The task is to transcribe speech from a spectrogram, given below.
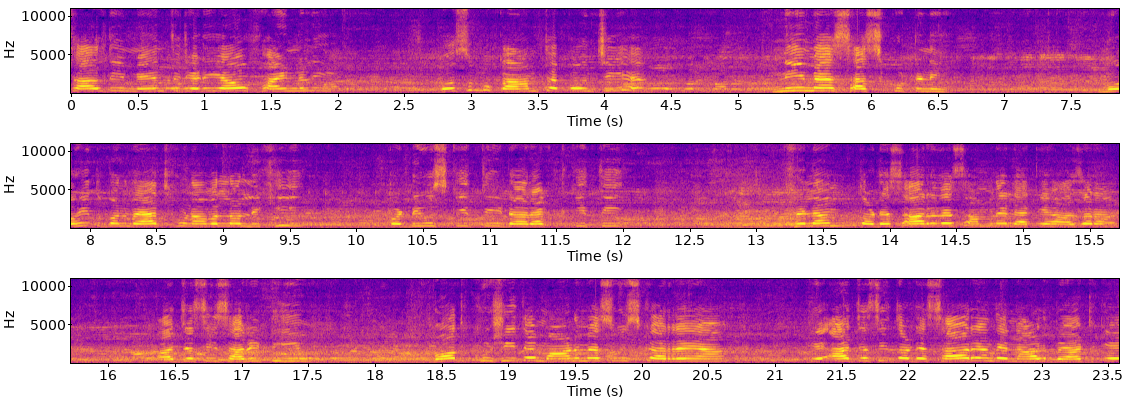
ਸਾਲ ਦੀ ਮਿਹਨਤ ਜਿਹੜੀ ਆ, ਉਹ ਫਾਈਨਲੀ ਉਸ ਮੁਕਾਮ ਤੇ ਪਹੁੰਚੀ ਹੈ। ਨੀ ਮੈਂ ਸੱਸ ਕੁੱਟਣੀ, ਮੋਹਿਤ ਬਨਵੈਤ ਹੁਣਾਂ ਵੱਲੋਂ ਲਿਖੀ ਪ੍ਰੋਡਿਊਸ ਕੀਤੀ ਡਾਇਰੈਕਟ ਕੀਤੀ। ਫਿਲਮ ਤੁਹਾਡੇ ਸਾਰਿਆਂ ਦੇ ਸਾਹਮਣੇ ਲੈ ਕੇ ਹਾਜ਼ਰ ਹਾਂ। ਅੱਜ ਅਸੀਂ ਸਾਰੀ ਟੀਮ ਬਹੁਤ ਖੁਸ਼ੀ ਤੇ ਮਾਣ ਮਹਿਸੂਸ ਕਰ ਰਹੇ ਹਾਂ ਕਿ ਅੱਜ ਅਸੀਂ ਤੁਹਾਡੇ ਸਾਰਿਆਂ ਦੇ ਨਾਲ ਬੈਠ ਕੇ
